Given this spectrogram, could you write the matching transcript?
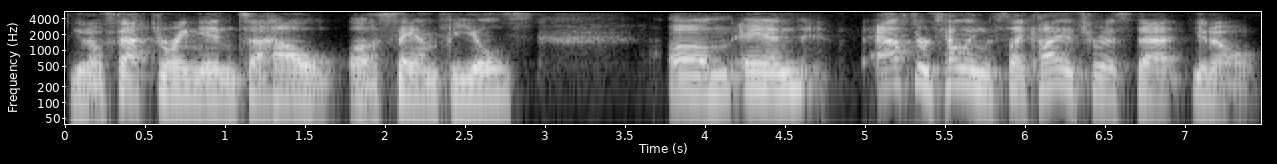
you know factoring into how uh, Sam feels. Um, and after telling the psychiatrist that you know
